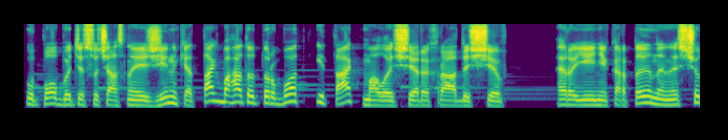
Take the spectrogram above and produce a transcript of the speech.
У побуті сучасної жінки так багато турбот і так мало щирих радощів. Героїні картини не з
